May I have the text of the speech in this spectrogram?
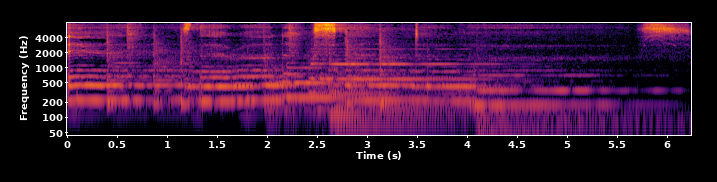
Is there an extent of us?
